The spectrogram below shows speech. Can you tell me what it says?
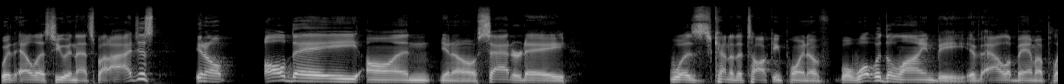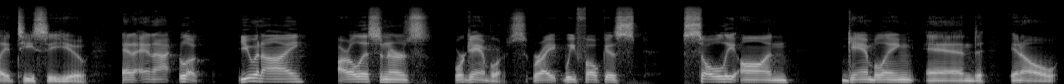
with LSU in that spot. I just, you know, all day on you know Saturday, was kind of the talking point of, well, what would the line be if Alabama played TCU? And and I look, you and I, our listeners, we're gamblers, right? We focus solely on gambling and you know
